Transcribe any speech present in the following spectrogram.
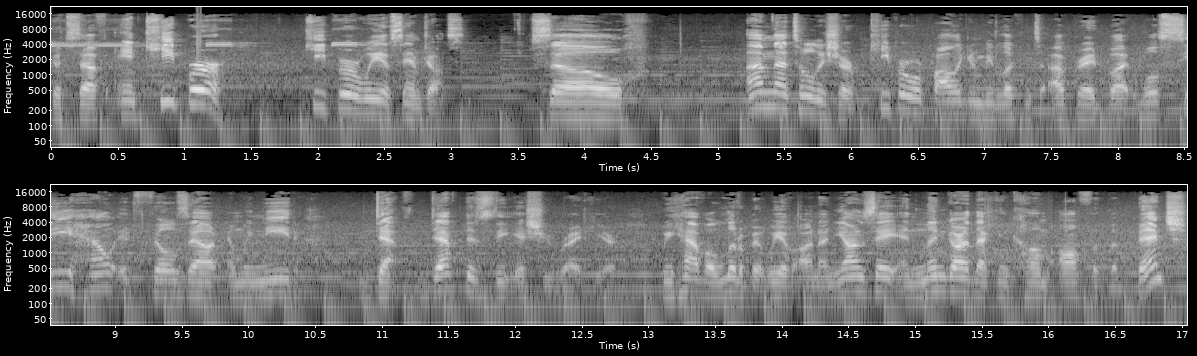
Good stuff. And keeper, keeper, we have Sam Johnstone. So I'm not totally sure. Keeper, we're probably going to be looking to upgrade, but we'll see how it fills out, and we need depth. Depth is the issue right here. We have a little bit. We have Adnan Januzaj and Lingard that can come off of the bench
